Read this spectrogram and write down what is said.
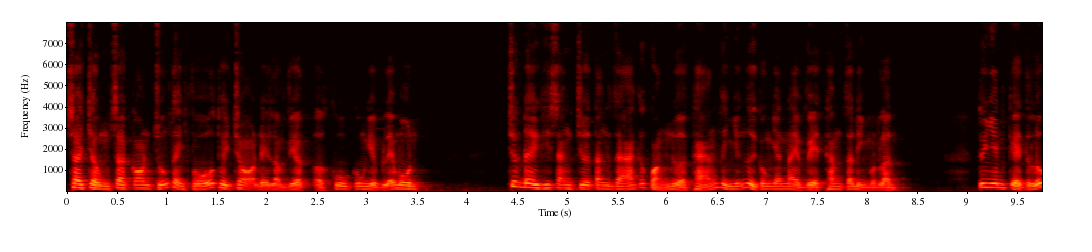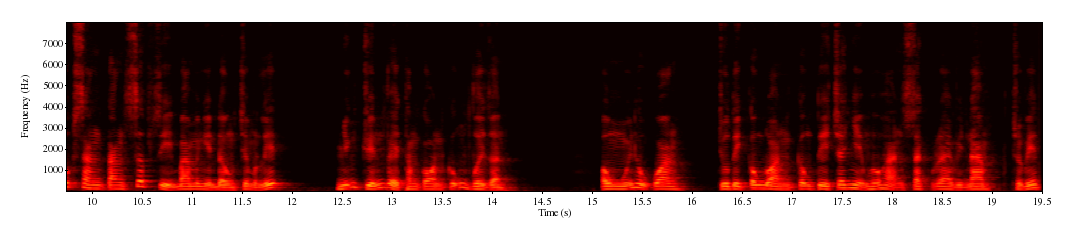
Cha chồng cha con xuống thành phố thuê trọ để làm việc ở khu công nghiệp Lễ Môn. Trước đây khi xăng chưa tăng giá có khoảng nửa tháng thì những người công nhân này về thăm gia đình một lần. Tuy nhiên kể từ lúc xăng tăng sấp xỉ 30.000 đồng trên một lít, những chuyến về thăm con cũng vơi dần. Ông Nguyễn Hữu Quang, Chủ tịch Công đoàn Công ty Trách nhiệm hữu hạn Sakura Việt Nam cho biết,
